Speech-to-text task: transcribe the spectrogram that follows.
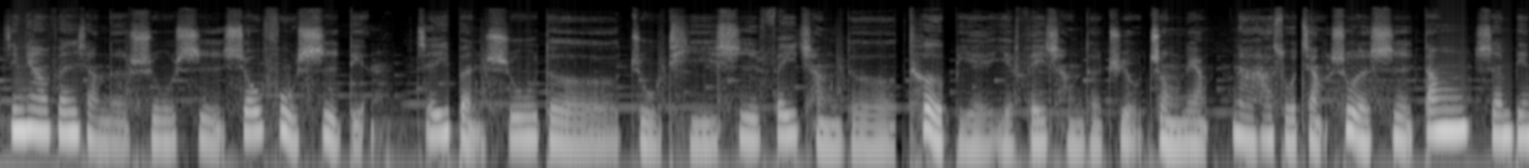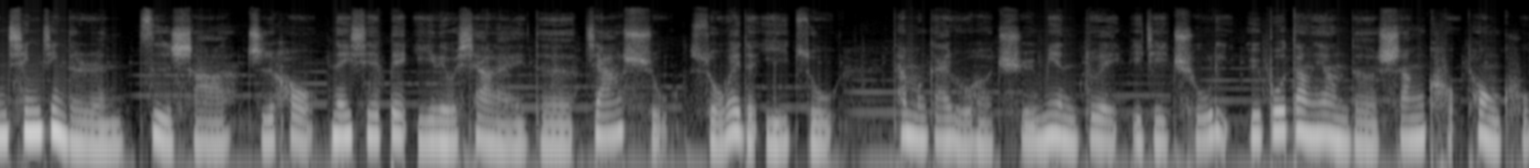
今天要分享的书是《修复试点》。这一本书的主题是非常的特别，也非常的具有重量。那它所讲述的是，当身边亲近的人自杀之后，那些被遗留下来的家属，所谓的遗族，他们该如何去面对以及处理余波荡漾的伤口、痛苦，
